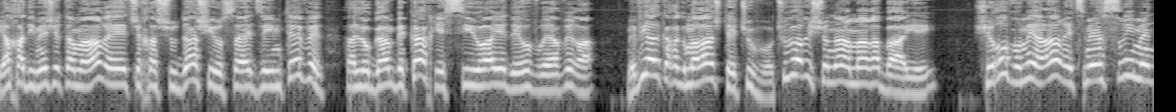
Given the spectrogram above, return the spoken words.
יחד עם אשת עם הארץ שחשודה שהיא עושה את זה עם תבל, הלא גם בכך יש סיוע ידי עוברי עבירה. מביא על כך הגמרא שתי תשובות. תשובה ראשונה אמר אביי, שרוב עמי הארץ מעשרימן,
